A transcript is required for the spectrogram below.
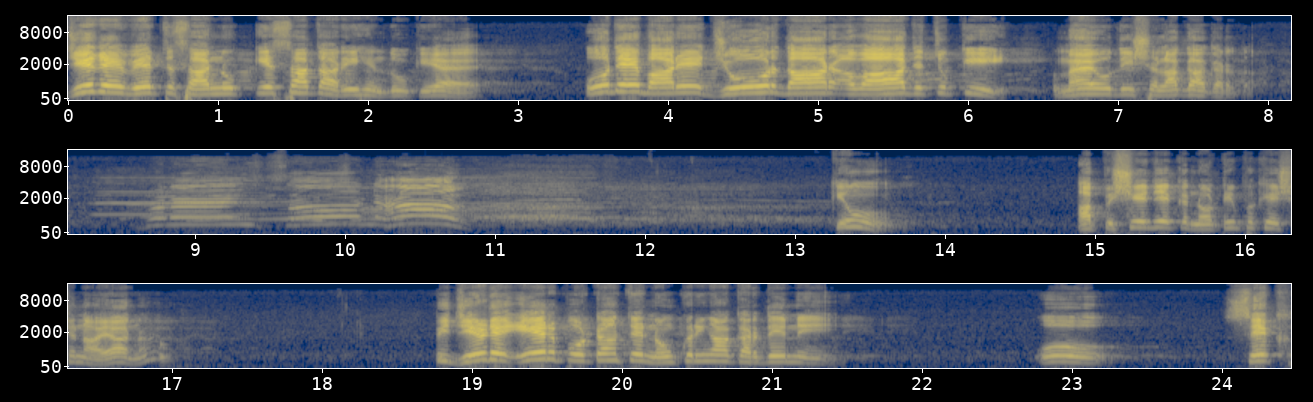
ਜਿਹਦੇ ਵਿੱਚ ਸਾਨੂੰ ਕੇਸਾਧਾਰੀ ਹਿੰਦੂ ਕਿਹਾ ਹੈ, ਉਹਦੇ ਬਾਰੇ ਜ਼ੋਰਦਾਰ ਆਵਾਜ਼ ਚੁੱਕੀ। ਮੈਂ ਉਹਦੀ ਸ਼ਲਾਘਾ ਕਰਦਾ। ਕਿਉਂ? ਆ ਪਿਛੇ ਜੇ ਇੱਕ ਨੋਟੀਫਿਕੇਸ਼ਨ ਆਇਆ ਨਾ ਵੀ ਜਿਹੜੇ 에ਅਰਪੋਰਟਾਂ ਤੇ ਨੌਕਰੀਆਂ ਕਰਦੇ ਨੇ, ਉਹ ਸਿੱਖ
